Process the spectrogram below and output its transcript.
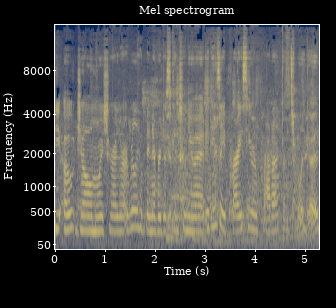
the oat gel moisturizer. I really hope they never discontinue it. It is a pricier product, but it's really good.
